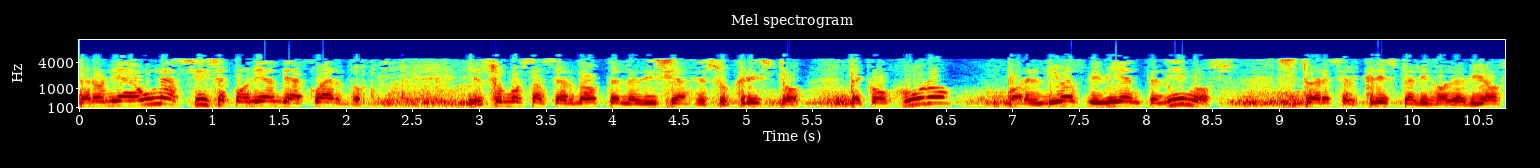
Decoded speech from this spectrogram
Pero ni aún así se ponían de acuerdo. Y el sumo sacerdote le dice a Jesucristo, te conjuro por el Dios viviente, dinos si tú eres el Cristo, el Hijo de Dios.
